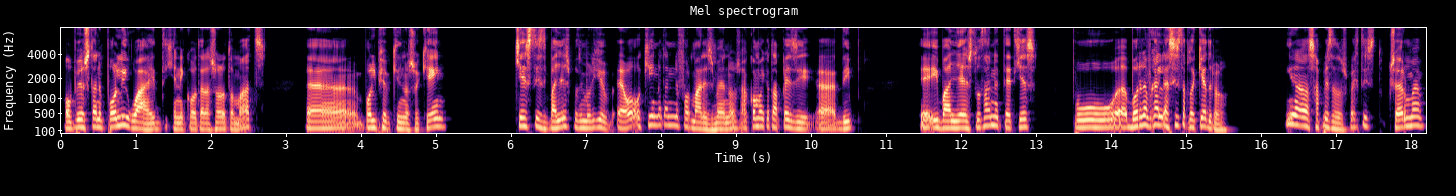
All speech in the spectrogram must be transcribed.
ο οποίος ήταν πολύ wide γενικότερα σε όλο το match. Ε, πολύ πιο επικίνδυνος ο Κέιν και στις παλιές που δημιουργεί. Ε, ο Κέιν όταν είναι φορμαρισμένος, ακόμα και όταν παίζει ε, deep, ε, οι παλιές του θα είναι τέτοιες που ε, μπορεί να βγάλει assist από το κέντρο. Είναι ένας απίστευτος παίχτη, το ξέρουμε.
